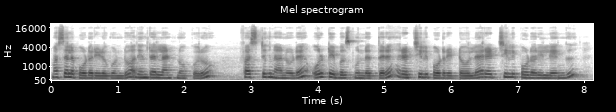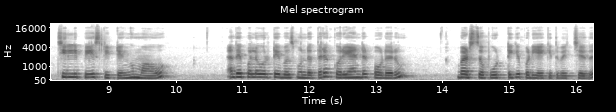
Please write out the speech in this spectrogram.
ಮಸಾಲೆ ಪೌಡರ್ ಇಡಗೊಂಡು ಅದೆಂದ್ರೆ ಲಂಟ್ ನೋಕ್ಕೋರು ಫಸ್ಟಿಗೆ ನಾನೋಡೆ ஒரு ಟೇಬಲ್ ಸ್ಪೂನ್ ಹತ್ತರ ರೆಡ್ ಚಿಲ್ಲಿ ಪೌಡರ್ ಇಟ್ಟೋಲ್ಲ ರೆಡ್ ಚಿಲ್ಲಿ ಪೌಡರ್ ಇಲ್ಲೆಂಗೆ ಚಿಲ್ಲಿ பேஸ்ட் இட்டெங்கும் மாவு அதே போல் ஒரு டேபிள் ஸ்பூன் ரத்தர கொரியாண்டர் பவுடரும் ബഡ് സോപ്പ് ഒട്ടിക്ക് പൊടിയാക്കിത്ത് വെച്ചത്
